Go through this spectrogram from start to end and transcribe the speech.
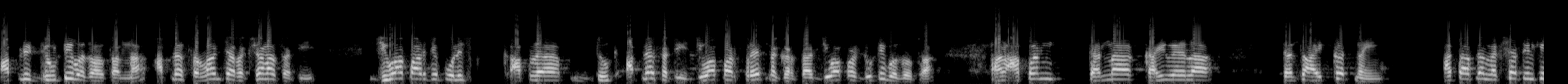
आपली ड्युटी बजावताना आपल्या सर्वांच्या रक्षणासाठी जीवापाड जे पोलीस आपल्या आपल्यासाठी जीवापाड प्रयत्न करतात जीवापाड ड्युटी बजावतात आणि आपण त्यांना काही वेळेला त्यांचं ऐकत नाही. आता आपल्या लक्षात येईल की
